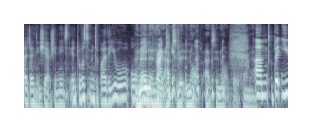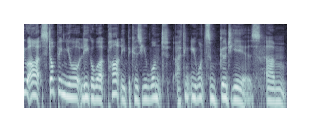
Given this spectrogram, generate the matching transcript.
I, I don't think she actually needs the endorsement of either you or, or no, me, no, no, frankly. absolutely not, absolutely not. But, um, Um, but you are stopping your legal work partly because you want, I think you want some good years. Um,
